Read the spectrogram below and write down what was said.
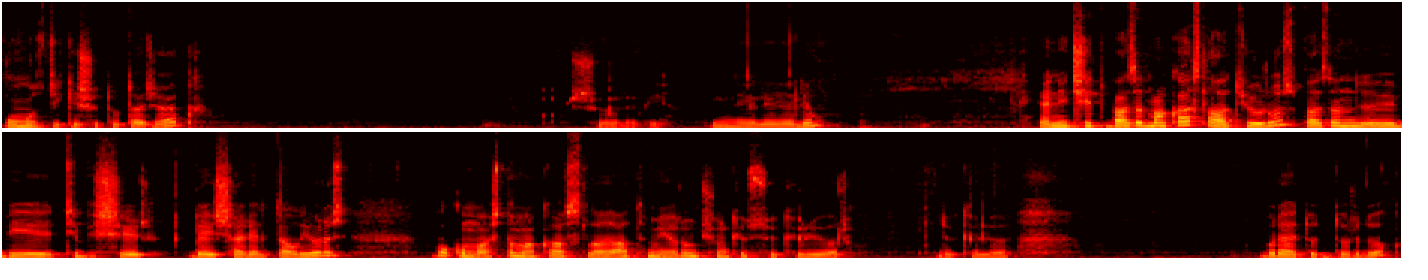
omuz dikişi tutacak. Şöyle bir iğneleyelim. Yani çit bazen makasla atıyoruz. Bazen bir tibişirle işaret alıyoruz. Bu kumaşta makasla atmıyorum çünkü sökülüyor. Dökülüyor. Buraya tutturduk.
